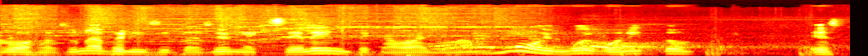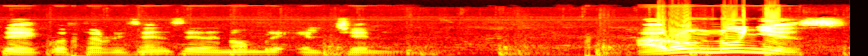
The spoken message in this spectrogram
Rojas. Una felicitación, excelente caballo, muy, muy bonito este costarricense de nombre El Chele. Aarón Núñez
